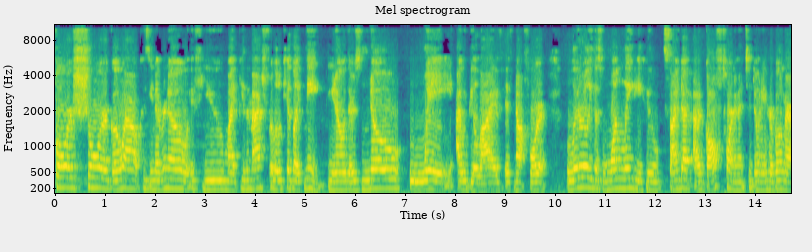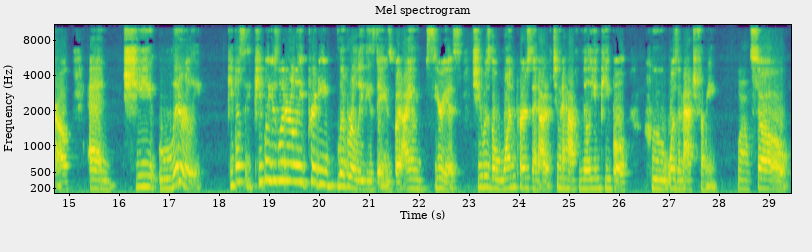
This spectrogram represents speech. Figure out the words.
for sure go out because you never know if you might be the match for a little kid like me. You know, there's no way I would be alive if not for literally this one lady who signed up at a golf tournament to donate her bone marrow and she literally people say people use literally pretty liberally these days but i am serious she was the one person out of two and a half million people who was a match for me Wow. so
